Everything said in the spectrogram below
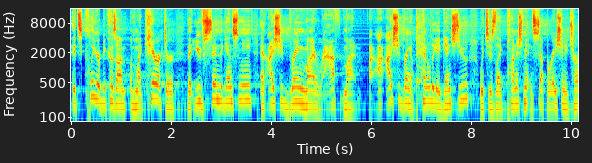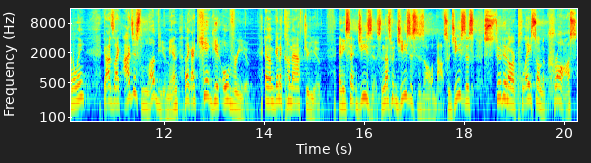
it's clear because I'm, of my character that you've sinned against me and I should bring my wrath, my, I, I should bring a penalty against you, which is like punishment and separation eternally. God's like, I just love you, man. Like, I can't get over you, and I'm gonna come after you. And He sent Jesus, and that's what Jesus is all about. So, Jesus stood in our place on the cross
